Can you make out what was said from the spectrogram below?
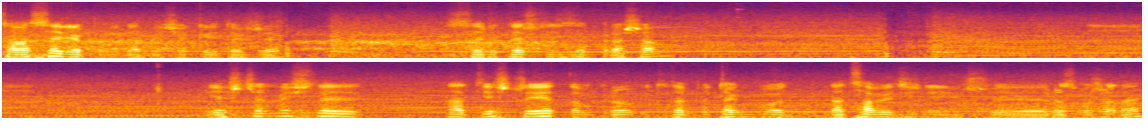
Cała seria powinna być ok, także serdecznie zapraszam. Jeszcze myślę nad jeszcze jedną grą i to by tak było na cały dzień już e, rozłożone.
